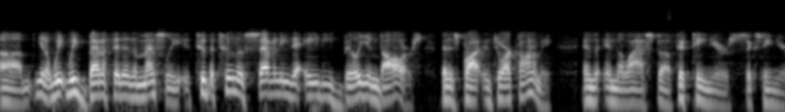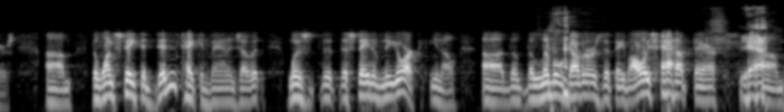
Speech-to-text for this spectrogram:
Um, you know, we we've benefited immensely to the tune of seventy to eighty billion dollars that it's brought into our economy in the in the last uh, fifteen years, sixteen years. Um, the one state that didn't take advantage of it was the the state of New York. You know, uh, the the liberal governors that they've always had up there, yeah. um,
